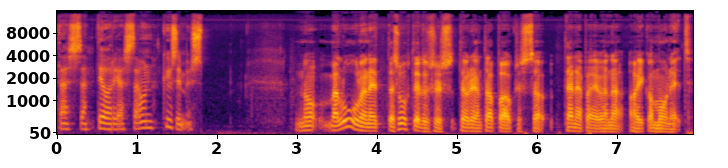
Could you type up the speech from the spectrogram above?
tässä teoriassa on kysymys? No mä luulen, että suhteellisuusteorian tapauksessa tänä päivänä aika monet.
